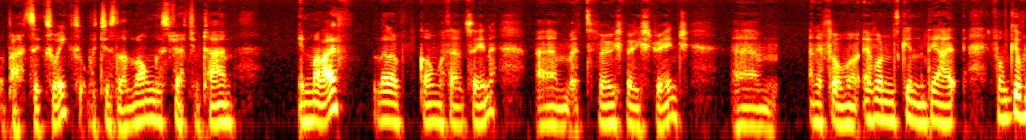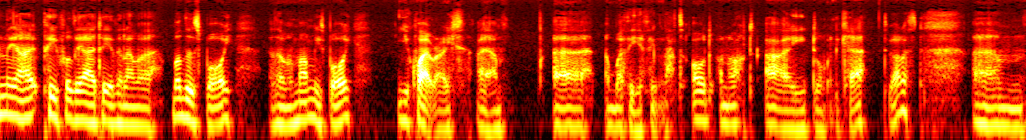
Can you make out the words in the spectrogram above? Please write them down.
about six weeks, which is the longest stretch of time in my life that I've gone without seeing her. Um, it's very, very strange. Um, and if everyone's given the if I'm giving the people the idea that I'm a mother's boy and I'm a mummy's boy, you're quite right. I am. Uh, and whether you think that's odd or not, I don't really care, to be honest. Um,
